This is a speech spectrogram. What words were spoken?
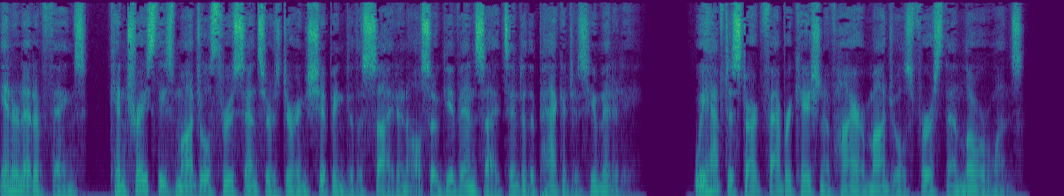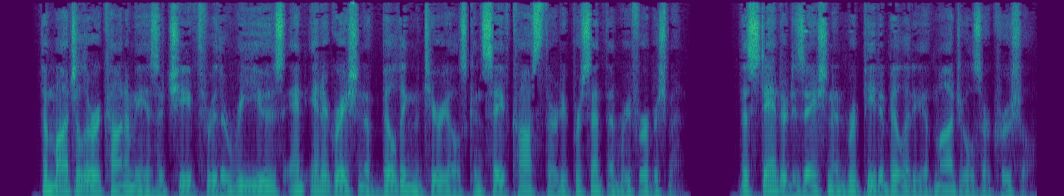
Internet of Things, can trace these modules through sensors during shipping to the site and also give insights into the package's humidity. We have to start fabrication of higher modules first, then lower ones. The modular economy is achieved through the reuse and integration of building materials can save costs 30% than refurbishment. The standardization and repeatability of modules are crucial.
